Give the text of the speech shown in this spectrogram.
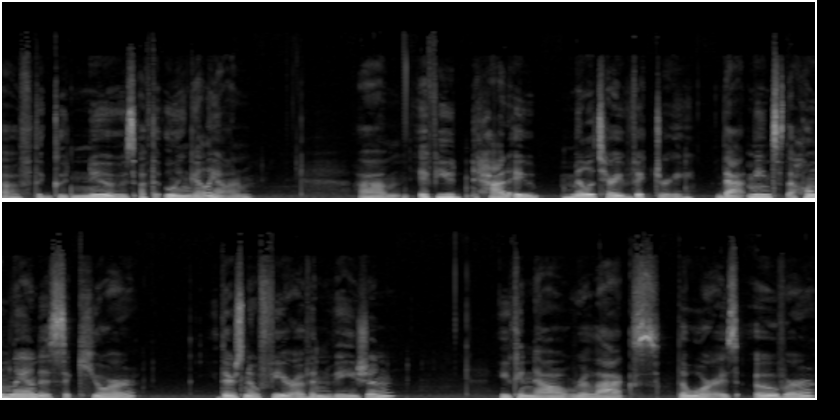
of the good news of the Evangelion. Um, if you had a military victory, that means the homeland is secure. There's no fear of invasion. You can now relax. The war is over,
